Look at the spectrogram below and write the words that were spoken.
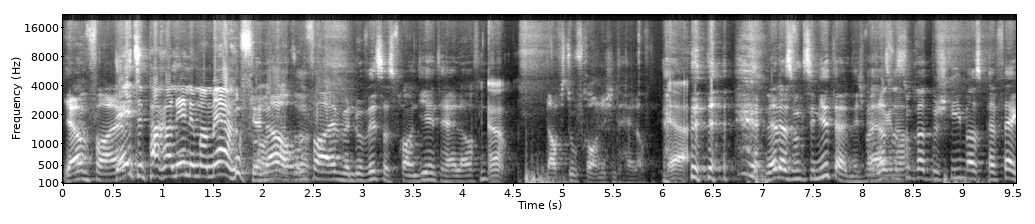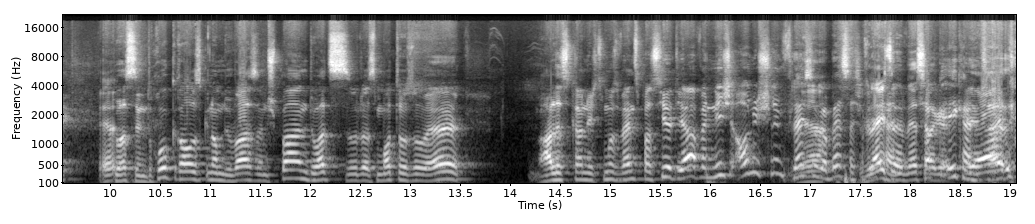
Ja, und vor allem. date parallel immer mehrere Frauen. Genau, Also. und vor allem, wenn du willst, dass Frauen dir hinterherlaufen, Ja. darfst du Frauen nicht hinterherlaufen. Ja. ne, das funktioniert halt nicht, weil Ja, das, was genau. du gerade beschrieben hast, perfekt. Du hast den Druck rausgenommen, du warst entspannt, du hattest so das Motto so, ey, alles kann, nichts muss. Wenn es passiert, ja, wenn nicht, auch nicht schlimm. Vielleicht Ja. sogar besser. Ich Vielleicht sogar besser. Ich hab eh keine Ja. Zeit.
